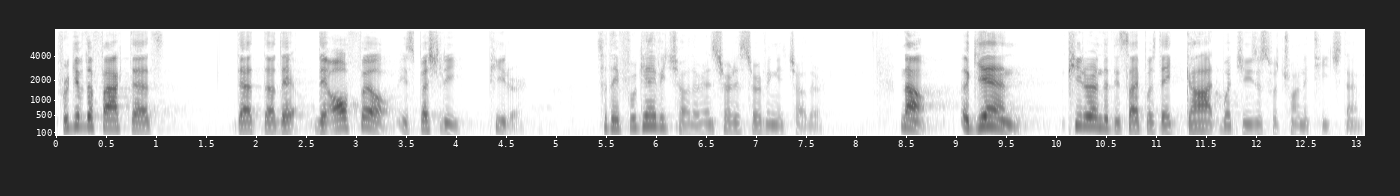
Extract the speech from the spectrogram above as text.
Forgive the fact that, that uh, they, they all fell, especially Peter. So they forgave each other and started serving each other. Now, again, Peter and the disciples, they got what Jesus was trying to teach them.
